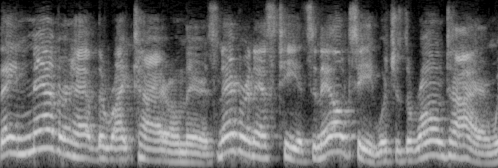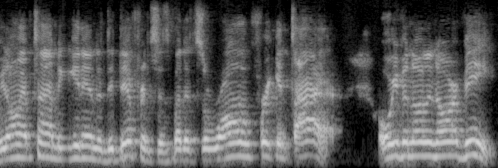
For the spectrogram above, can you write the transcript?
they never have the right tire on there. It's never an ST, it's an LT, which is the wrong tire. And we don't have time to get into the differences, but it's the wrong freaking tire, or even on an RV.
